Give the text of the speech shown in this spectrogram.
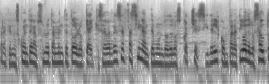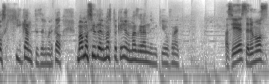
para que nos cuenten absolutamente todo lo que hay que saber de ese fascinante mundo de los coches y del comparativo de los autos gigantes del mercado. Vamos a ir del más pequeño al más grande, mi querido Frank. Así es, tenemos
